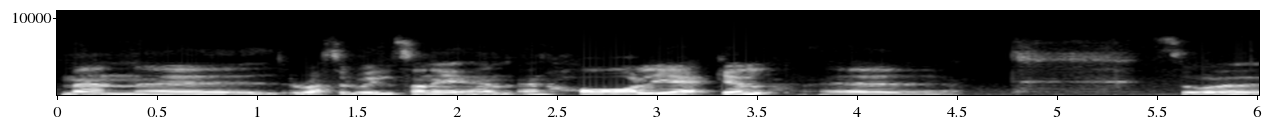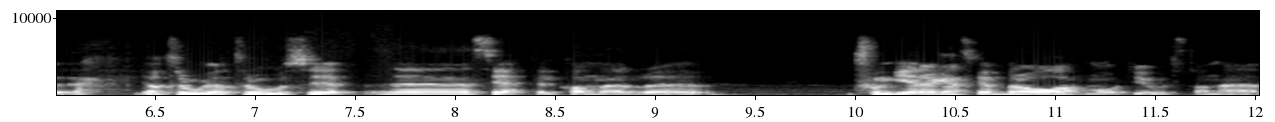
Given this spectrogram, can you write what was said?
Men eh, Russell Wilson är en, en hal jäkel. Eh, så eh, jag tror, jag tror eh, Seattle kommer eh, fungera ganska bra mot Houston här.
